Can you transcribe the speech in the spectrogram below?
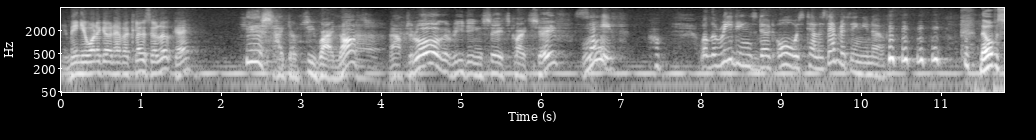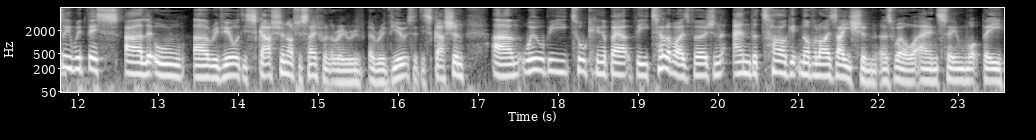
You mean you want to go and have a closer look, eh? Yes, I don't see why not. After all, the readings say it's quite safe. Safe. Well, the readings don't always tell us everything, you know. Now, obviously, with this uh, little uh, review or discussion, I should say, it's not really a review, it's a discussion, um, we'll be talking about the televised version and the target novelisation as well, and seeing what the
